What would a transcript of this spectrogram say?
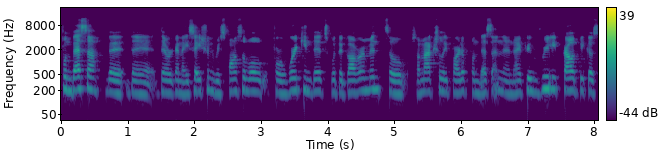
Fundesa, the, the, the organization responsible for working this with the government. So, so I'm actually part of Fundesa and I feel really proud because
